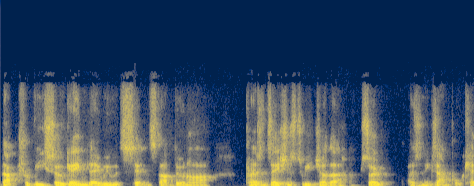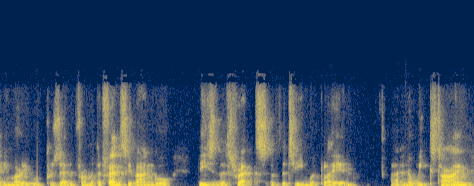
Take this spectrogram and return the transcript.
That Treviso game day, we would sit and start doing our presentations to each other. So, as an example, Kenny Murray would present from a defensive angle. These are the threats of the team we're playing uh, in a week's time.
